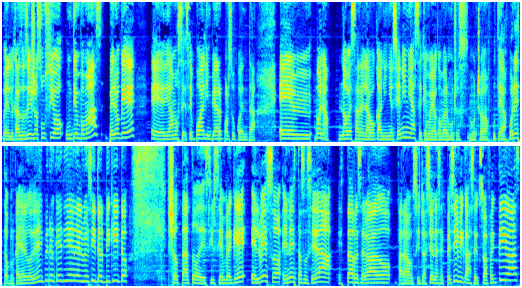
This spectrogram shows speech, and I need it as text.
el calzoncillo sucio un tiempo más, pero que, eh, digamos, se, pueda limpiar por su cuenta. Em, bueno, no besar en la boca a niños y a niñas. Sé que me voy a comer muchos, muchos puteadas por esto, porque hay algo de, ay, pero ¿qué tiene el besito, el piquito? Yo trato de decir siempre que el beso en esta sociedad está reservado para situaciones específicas, sexoafectivas,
